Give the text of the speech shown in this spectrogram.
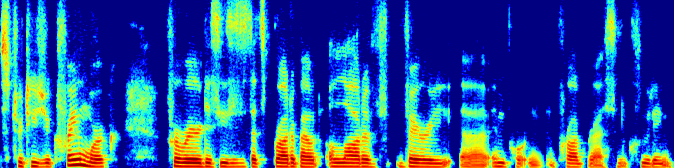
strategic framework for rare diseases that's brought about a lot of very uh, important progress, including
